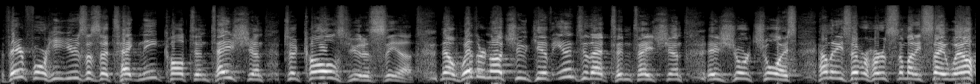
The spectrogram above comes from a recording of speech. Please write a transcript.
Therefore, he uses a technique called temptation to cause you to sin. Now, whether or not you give into that temptation is your choice. How many's ever heard somebody say, Well,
